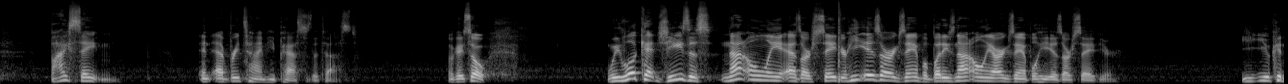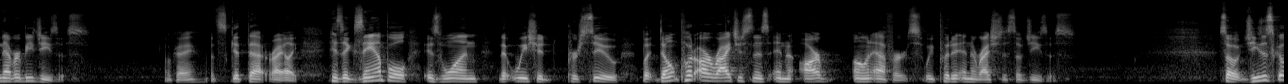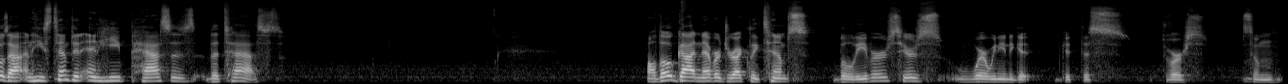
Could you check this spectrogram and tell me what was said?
by Satan. And every time he passes the test. Okay, so we look at Jesus not only as our Savior, He is our example, but He's not only our example, He is our Savior. You, you could never be Jesus. Okay? Let's get that right. Like his example is one that we should pursue, but don't put our righteousness in our own efforts. We put it in the righteousness of Jesus. So Jesus goes out and he's tempted and he passes the test. Although God never directly tempts believers, here's where we need to get, get this verse some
